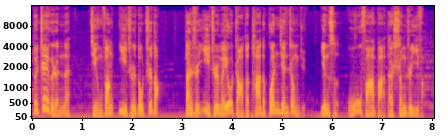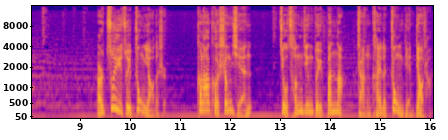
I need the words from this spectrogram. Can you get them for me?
对这个人呢，警方一直都知道，但是一直没有找到他的关键证据，因此无法把他绳之以法。而最最重要的是，克拉克生前就曾经对班纳。展开了重点调查，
